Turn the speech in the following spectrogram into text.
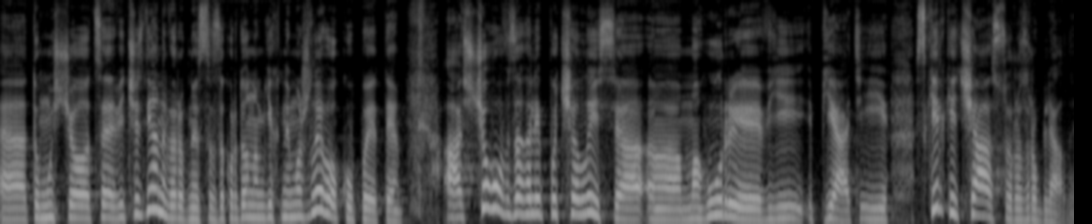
е, тому що це вітчизняне виробництво за кордоном їх неможливо купити. А з чого взагалі почалися е, магури в 5 і скільки часу розробляли?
